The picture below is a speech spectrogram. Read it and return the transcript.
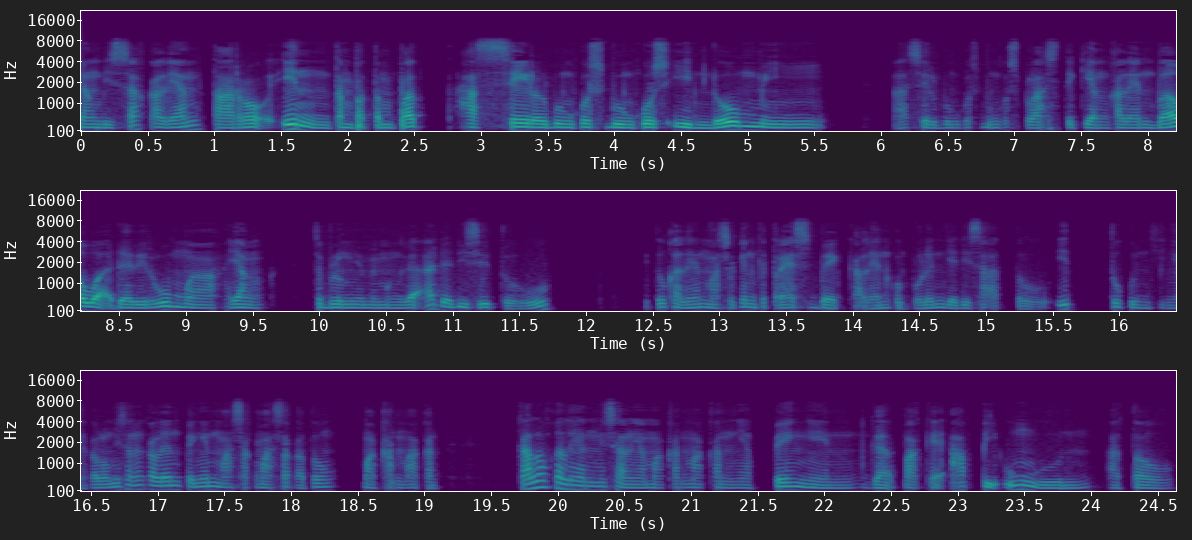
yang bisa kalian taruhin tempat-tempat hasil bungkus-bungkus Indomie, hasil bungkus-bungkus plastik yang kalian bawa dari rumah yang sebelumnya memang nggak ada di situ, itu kalian masukin ke trash bag, kalian kumpulin jadi satu. Itu itu kuncinya. Kalau misalnya kalian pengen masak-masak atau makan-makan. Kalau kalian misalnya makan-makannya pengen gak pakai api unggun atau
